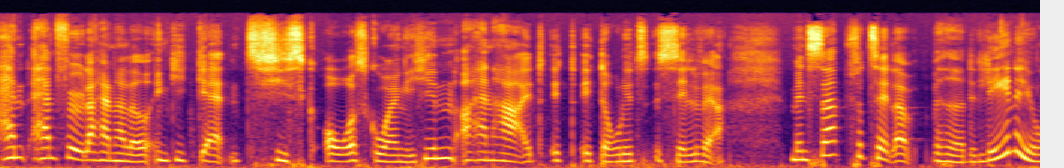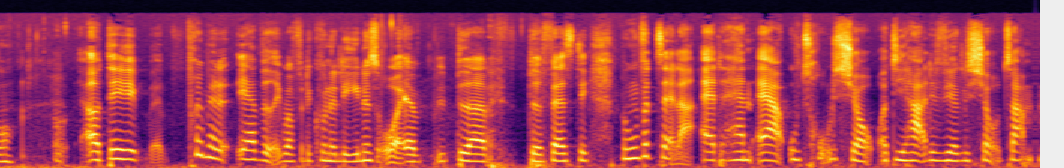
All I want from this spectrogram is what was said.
Han, han føler, at han har lavet en gigantisk overscoring i hende, og han har et, et, et dårligt selvværd. Men så fortæller, hvad hedder det, Lene jo, og det primært, jeg ved ikke, hvorfor det kun er Lenes ord, jeg bliver, bliver fast i, men hun fortæller, at han er utrolig sjov, og de har det virkelig sjovt sammen.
